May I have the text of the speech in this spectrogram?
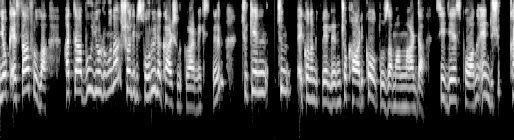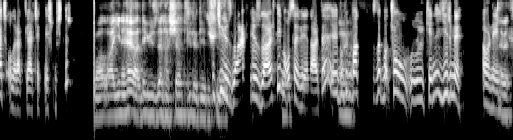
Yok estağfurullah. Hatta bu yorumuna şöyle bir soruyla karşılık vermek isterim. Türkiye'nin tüm ekonomik verilerinin çok harika olduğu zamanlarda CDS puanı en düşük kaç olarak gerçekleşmiştir? Vallahi yine herhalde yüzden aşağı değildir diye düşünüyorum. yüzler, yüzler değil mi evet. o seviyelerde? E, bugün Aynen. baktığımızda çoğu ülkenin 20 örneğin. Evet,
